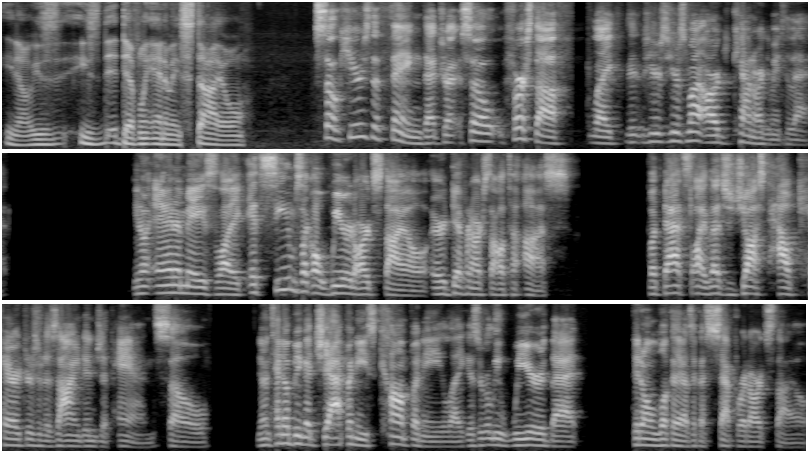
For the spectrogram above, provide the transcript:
you know he's he's definitely anime style. So here's the thing that so first off, like here's here's my arg- counter argument to that. You know, anime's like it seems like a weird art style or a different art style to us, but that's like that's just how characters are designed in Japan. So, you know, Nintendo being a Japanese company, like, is it really weird that they don't look at it as like a separate art style.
